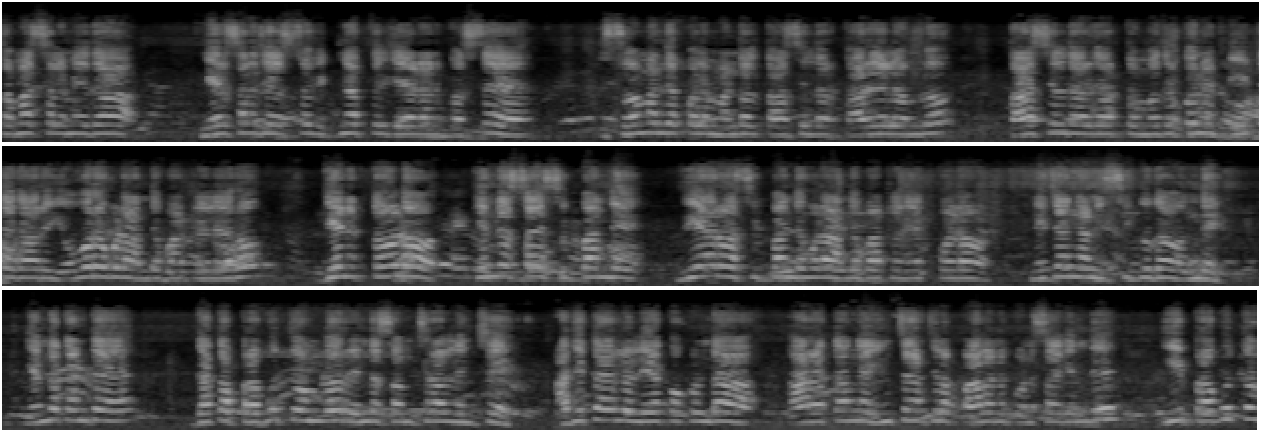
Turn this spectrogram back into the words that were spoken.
సమస్యల మీద నిరసన చేస్తూ విజ్ఞప్తులు చేయడానికి వస్తే ఈ మండల తహసీల్దార్ కార్యాలయంలో తహసీల్దార్ గారితో మొదలుకొని డీటీ గారు ఎవరు కూడా అందుబాటులో లేరు. దీనికి తోడు కింద స్థాయి సిబ్బంది విఆర్ఓ సిబ్బంది కూడా అందుబాటులో లేకపోవడం నిజంగా నిస్సిగ్గుగా ఉంది. ఎందుకంటే గత ప్రభుత్వంలో రెండు సంవత్సరాల నుంచి అధికారులు లేకోకుండా ఆ రకంగా ఇన్ఛార్జీల పాలన కొనసాగింది. ఈ ప్రభుత్వం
